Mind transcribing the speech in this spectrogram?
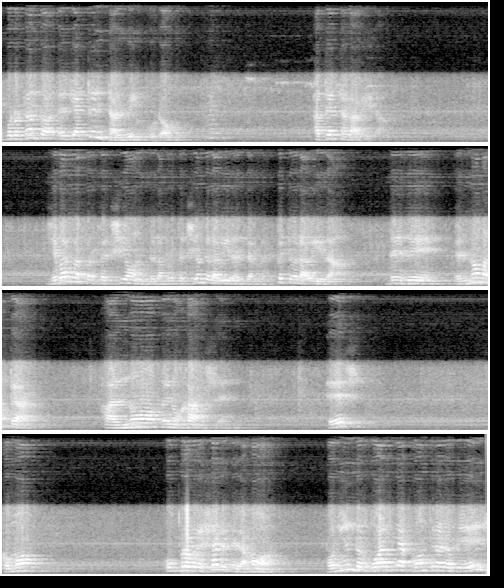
Y por lo tanto, el que atenta al vínculo, atenta a la vida. Llevar la perfección de la protección de la vida y del respeto de la vida, desde el no matar al no enojarse, es como un progresar en el amor, poniendo en guardia contra lo que es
